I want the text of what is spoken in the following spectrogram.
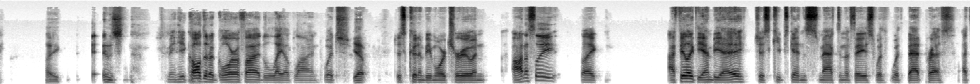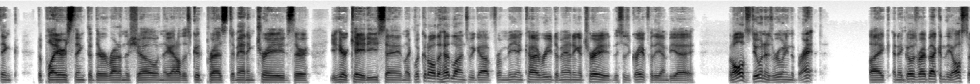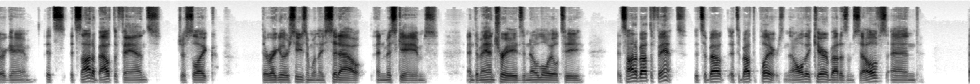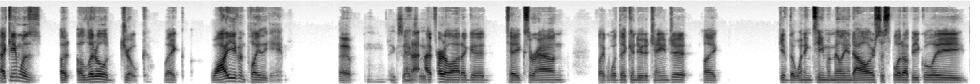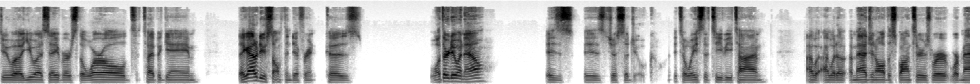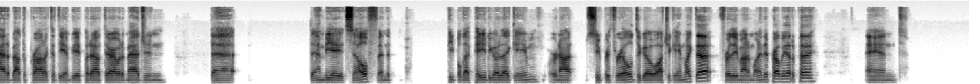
Like, it it was, I mean, he called it a glorified layup line, which yep, just couldn't be more true. And honestly, like I feel like the NBA just keeps getting smacked in the face with with bad press. I think the players think that they're running the show and they got all this good press demanding trades. They're you hear KD saying like, "Look at all the headlines we got from me and Kyrie demanding a trade. This is great for the NBA." But all it's doing is ruining the brand. Like, and it goes right back into the All Star game. It's it's not about the fans, just like the regular season when they sit out and miss games and demand trades and no loyalty. It's not about the fans. It's about it's about the players, and all they care about is themselves. And that game was a, a literal joke. Like, why even play the game? And exactly. I, I've heard a lot of good takes around like what they can do to change it. Like, give the winning team a million dollars to split up equally, do a USA versus the world type of game. They got to do something different because what they're doing now is is just a joke. It's a waste of TV time. I would uh, imagine all the sponsors were were mad about the product that the NBA put out there. I would imagine that the NBA itself and the people that paid to go to that game are not super thrilled to go watch a game like that for the amount of money they probably had to pay. And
